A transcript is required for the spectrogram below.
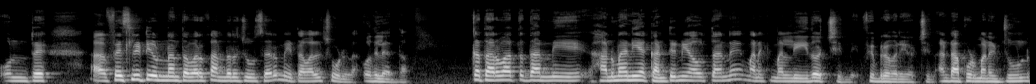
ఉంటే ఫెసిలిటీ ఉన్నంత వరకు అందరూ చూశారు. మిగతా వాళ్ళు చూడలే. వదిలేద్దాం. ఇంకా తర్వాత దాన్ని హనుమానియా కంటిన్యూ అవుతానే మనకి మళ్ళీ ఇది వచ్చింది. ఫిబ్రవరి వచ్చింది. అంటే అప్పుడు మనకి జూన్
